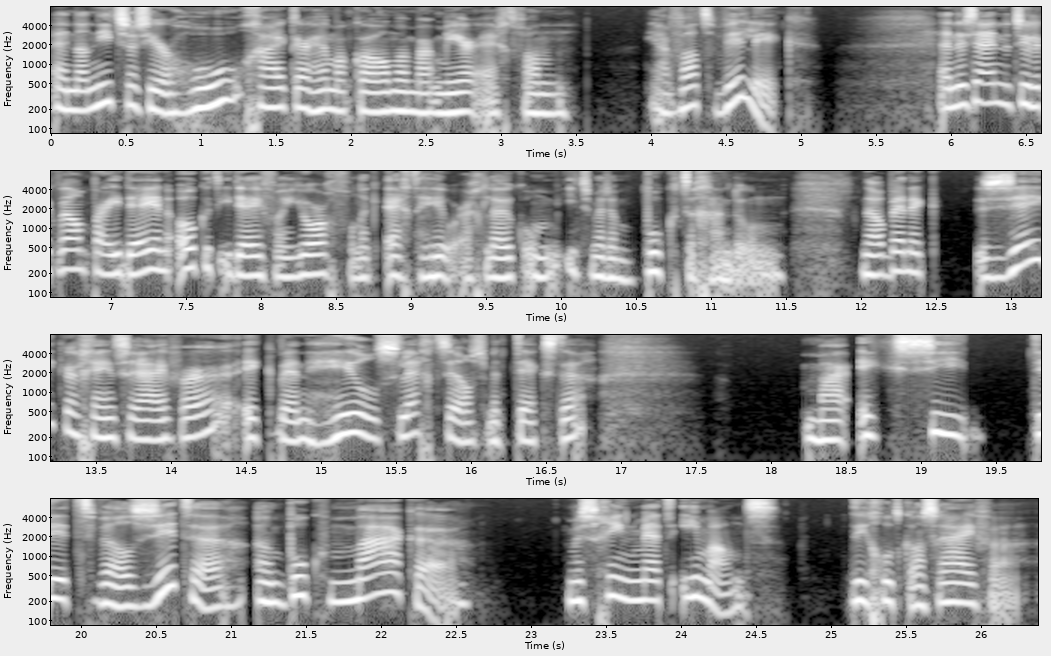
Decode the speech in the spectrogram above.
En dan niet zozeer hoe ga ik daar helemaal komen, maar meer echt van, ja, wat wil ik? En er zijn natuurlijk wel een paar ideeën. En ook het idee van Jorg vond ik echt heel erg leuk om iets met een boek te gaan doen. Nou ben ik zeker geen schrijver. Ik ben heel slecht zelfs met teksten. Maar ik zie dit wel zitten. Een boek maken. Misschien met iemand die goed kan schrijven.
